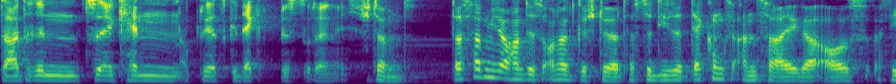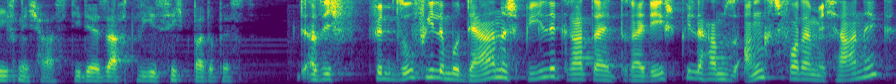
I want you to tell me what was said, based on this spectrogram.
da drin zu erkennen, ob du jetzt gedeckt bist oder nicht. Stimmt. Das hat mich auch an Dishonored gestört, dass du diese Deckungsanzeige aus Thief nicht hast, die dir sagt, wie sichtbar du bist. Also ich finde, so viele moderne Spiele, gerade 3D-Spiele, haben so Angst vor der Mechanik,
